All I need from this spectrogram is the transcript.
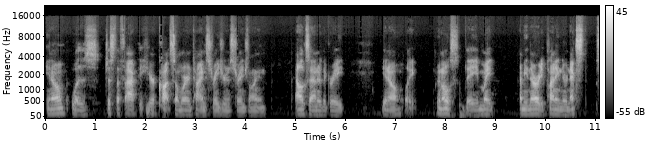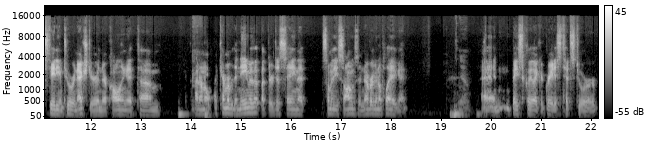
you know, was just the fact to hear Caught Somewhere in Time, Stranger in a Strange Line, Alexander the Great, you know, like who knows? They might, I mean, they're already planning their next stadium tour next year and they're calling it, um, I don't know. I can't remember the name of it, but they're just saying that some of these songs they're never going to play again. Yeah. and basically like a greatest hits tour, or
